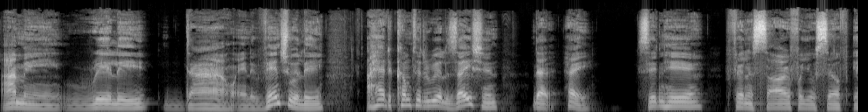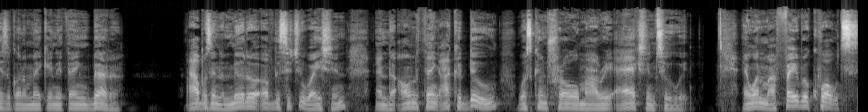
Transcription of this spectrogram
I mean, really down. And eventually I had to come to the realization that, hey, Sitting here feeling sorry for yourself isn't going to make anything better. I was in the middle of the situation, and the only thing I could do was control my reaction to it. And one of my favorite quotes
